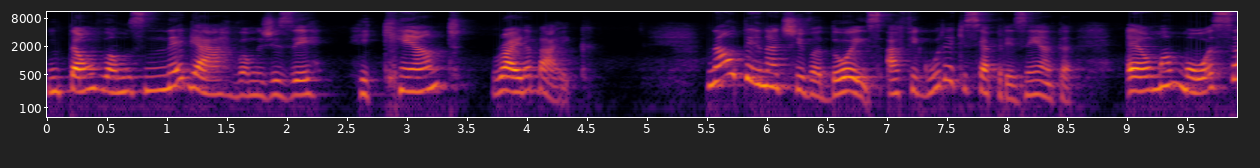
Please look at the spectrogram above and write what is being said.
Então vamos negar, vamos dizer he can't ride a bike. Na alternativa 2, a figura que se apresenta é uma moça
